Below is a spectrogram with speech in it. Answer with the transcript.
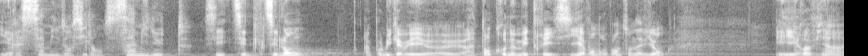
il reste cinq minutes en silence. Cinq minutes, c'est long. Hein, pour lui qui avait euh, un temps chronométré ici avant de reprendre son avion. Et il revient,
